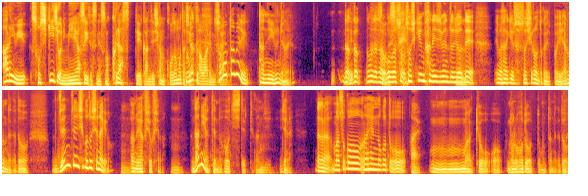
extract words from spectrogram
ある意味組織以上に見えやすいですね。そのクラスっていう感じで、しかも子供たちが変わるみたいな。のために担任いるんじゃない？だだからだから僕は 組織マネジメント上で、今最近組織論とかいっぱいやるんだけど全然仕事してないよ、あの役職者が。うん。何やってんの放置してって感じじゃない？だからまあそこら辺のことを、はい。うん、まあ今日あなるほどと思ったんだけど、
